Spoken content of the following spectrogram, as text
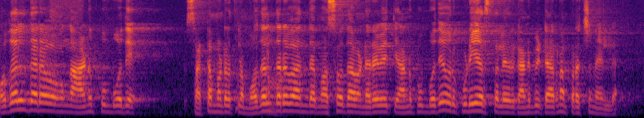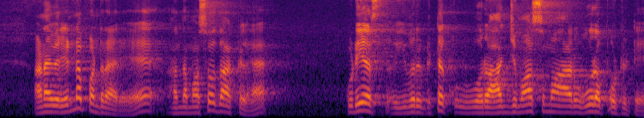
முதல் தடவை அவங்க அனுப்பும்போதே சட்டமன்றத்தில் முதல் தடவை அந்த மசோதாவை நிறைவேற்றி அனுப்பும்போதே ஒரு குடியரசுத் தலைவருக்கு அனுப்பிட்டாருன்னா பிரச்சனை இல்லை. ஆனால் இவர் என்ன பண்ணுறாரு அந்த மசோதாக்களை குடியரசு இவர்கிட்ட ஒரு அஞ்சு மாசமா ஆறு ஊரை போட்டுட்டு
